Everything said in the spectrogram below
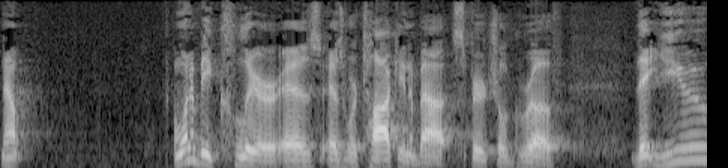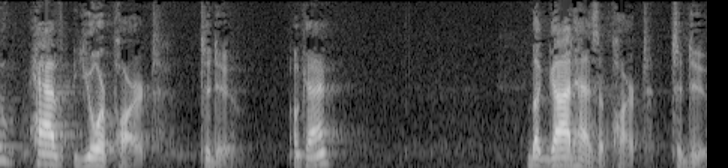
Now, I want to be clear as, as we're talking about spiritual growth that you have your part to do. Okay? But God has a part to do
